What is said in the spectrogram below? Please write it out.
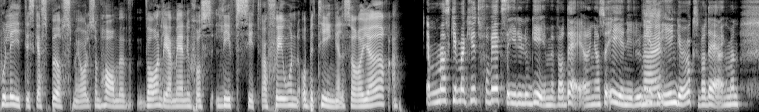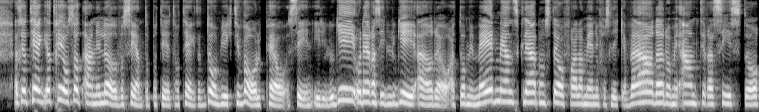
politiska spörsmål som har med vanliga människors livssituation och betingelser att göra? Man, ska, man kan ju inte förväxla ideologi med värdering. Alltså I en ideologi Nej. så ingår ju också värdering. Men alltså jag, tänk, jag tror så att Annie Lööf och Centerpartiet har tänkt att de gick till val på sin ideologi och deras ideologi är då att de är medmänskliga, de står för alla människors lika värde, de är antirasister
